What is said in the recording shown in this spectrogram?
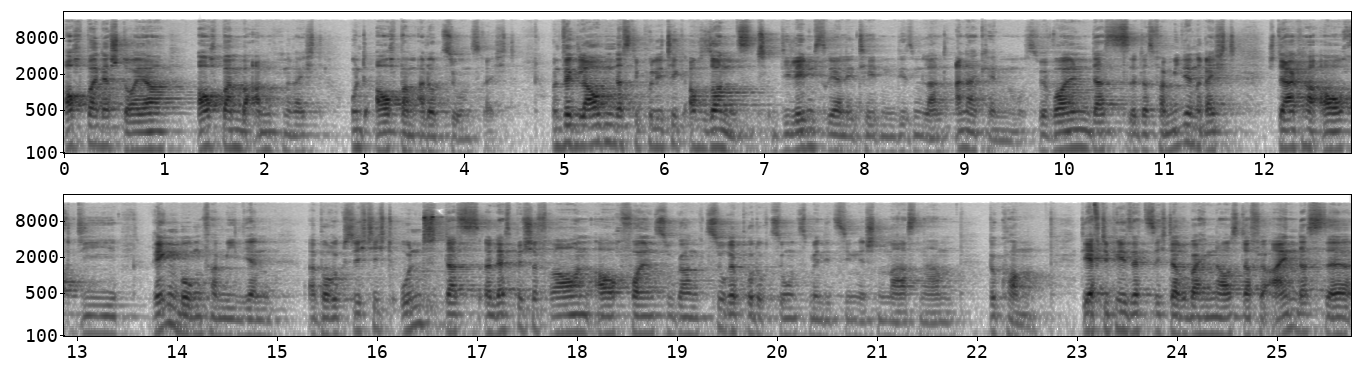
auch bei der Steuer, auch beim Beamtenrecht und auch beim Adoptionsrecht. Und wir glauben, dass die Politik auch sonst die Lebensrealitäten in diesem Land anerkennen muss. Wir wollen, dass das Familienrecht stärker auch die Regenbogenfamilien äh, berücksichtigt und dass lesbische Frauen auch vollen Zugang zu reproduktionsmedizinischen Maßnahmen bekommen. Die FDP setzt sich darüber hinaus dafür ein, dass äh,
